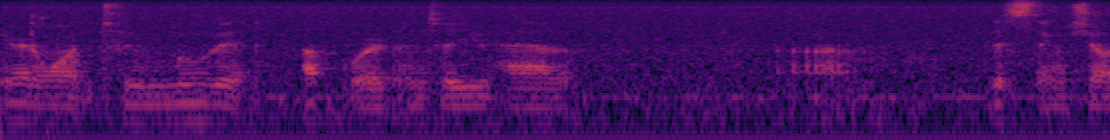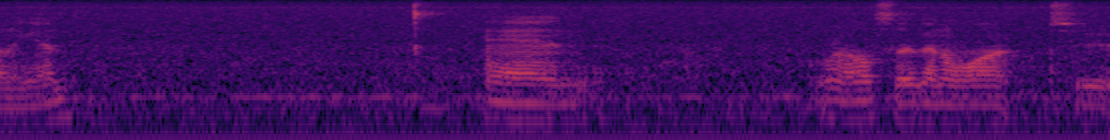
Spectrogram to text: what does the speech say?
you're going to want to move it upward until you have um, this thing shown again and we're also going to want to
